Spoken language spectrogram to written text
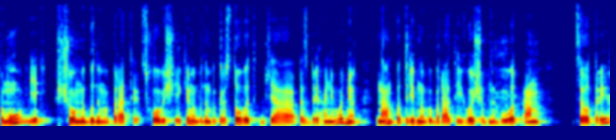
Тому, якщо ми будемо вибирати сховище, яке ми будемо використовувати для зберігання водню, нам потрібно вибирати його, щоб не було там СО3.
